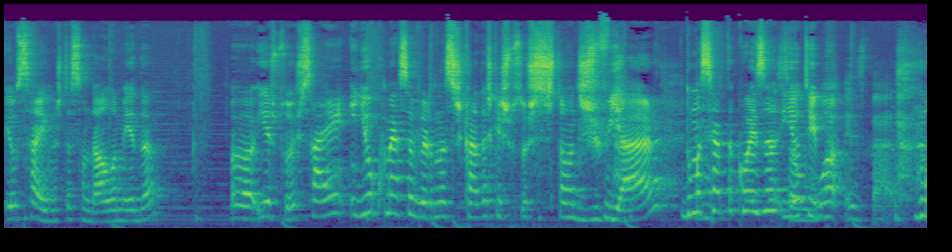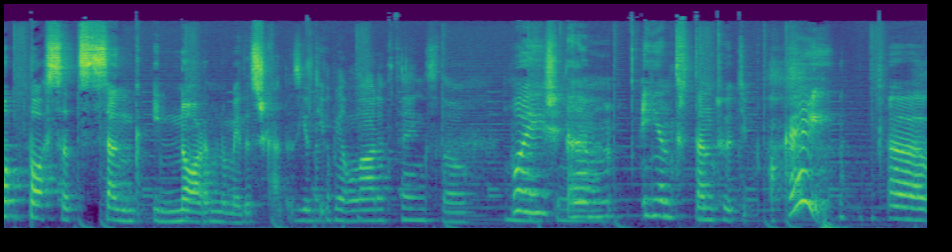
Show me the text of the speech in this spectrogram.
eu saio na estação da Alameda ah, e as pessoas saem e eu começo a ver nas escadas que as pessoas se estão a desviar de uma certa coisa e So eu tipo, uma poça de sangue enorme no meio das escadas. E eu That tipo, a lot of things though. pois, Yeah. hum, e entretanto eu tipo, ok. ah,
